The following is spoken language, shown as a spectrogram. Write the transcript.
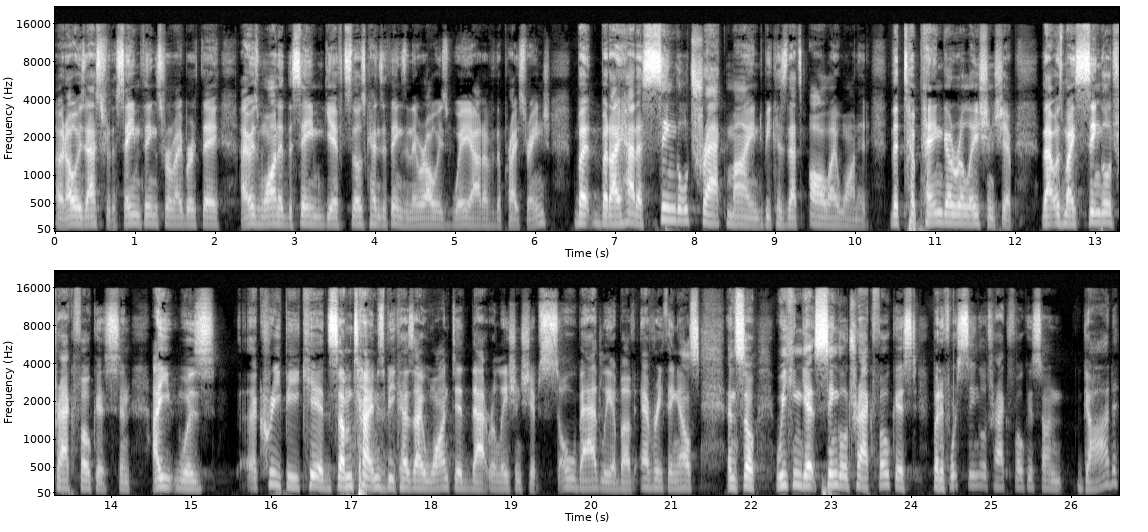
I would always ask for the same things for my birthday. I always wanted the same gifts, those kinds of things, and they were always way out of the price range. But, but I had a single track mind because that's all I wanted. The Topanga relationship. That was my single track focus. And I was a creepy kid sometimes because I wanted that relationship so badly above everything else. And so we can get single track focused, but if we're single track focused on God,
